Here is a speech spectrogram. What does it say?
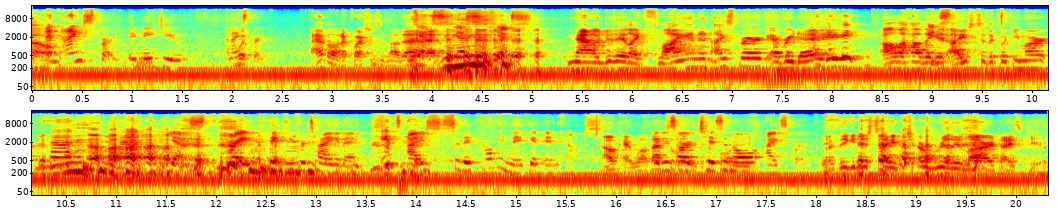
wow. an iceberg. They made you an What- iceberg. I have a lot of questions about that. Yes, yes, yes. Now, do they like fly in an iceberg every day? think they- a la how they get it's- ice to the quickie mart? That- that- yes, great. Thank you for tying it in. It's ice, so they probably make it in house. Okay, well that's it is a little artisanal iceberg. disappointing. If they could just take a really large ice cube.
